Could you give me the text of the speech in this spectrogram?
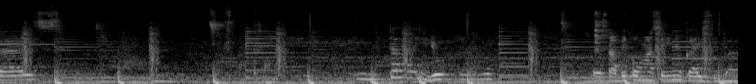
Guys. Kain tayo. So sabi ko nga sa inyo guys, di ba?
